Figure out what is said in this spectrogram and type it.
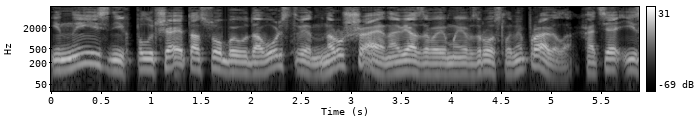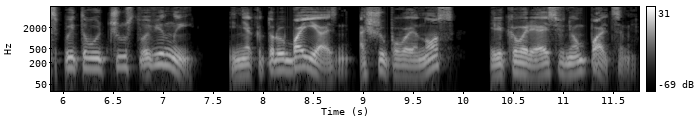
Иные из них получают особое удовольствие, нарушая навязываемые взрослыми правила, хотя и испытывают чувство вины и некоторую боязнь, ощупывая нос или ковыряясь в нем пальцами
